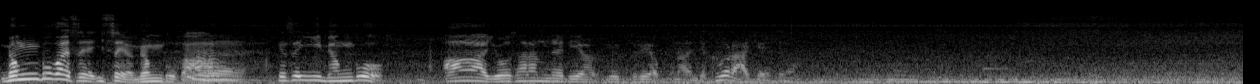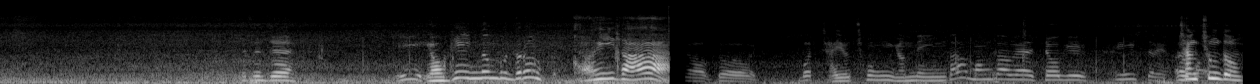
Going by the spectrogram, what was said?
명부가 있어요, 명부가. 음. 그래서 이 명부, 아, 요 사람들이, 들이었구나. 이제 그걸 아셔야 돼요. 그래서 이제, 이, 여기 있는 분들은 거의 다, 어, 그, 뭐, 자유총 연맹인가? 뭔가 왜 저기, 있어요. 장충동.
